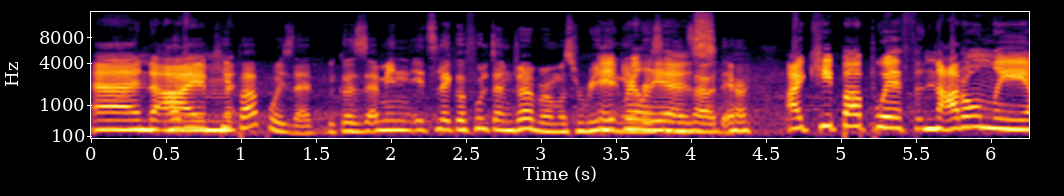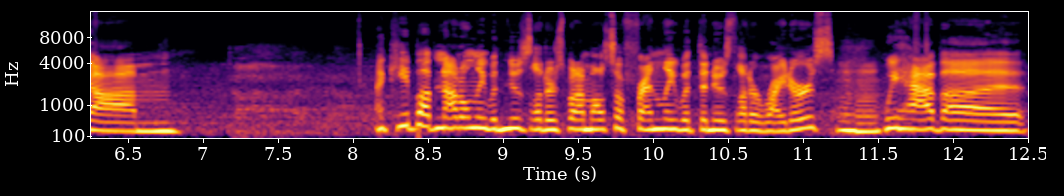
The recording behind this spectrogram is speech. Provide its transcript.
And How I'm do you keep up with that? Because I mean, it's like a full-time job, almost reading it really is out there. I keep up with not only um, I keep up not only with newsletters, but I'm also friendly with the newsletter writers. Mm-hmm. We have a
